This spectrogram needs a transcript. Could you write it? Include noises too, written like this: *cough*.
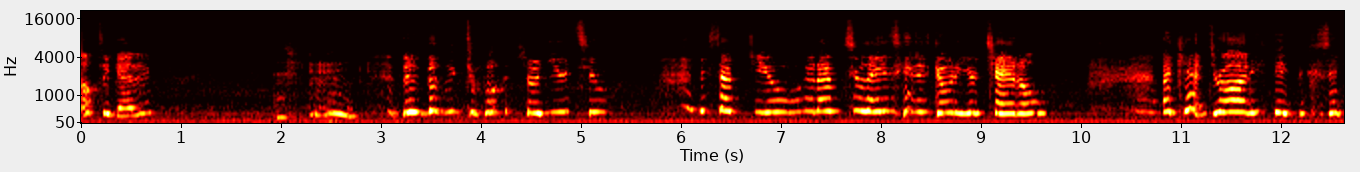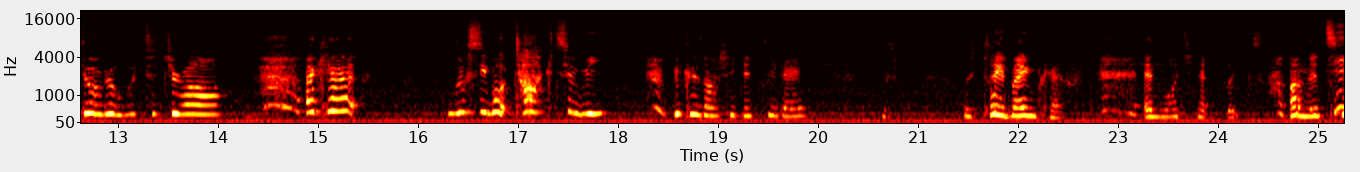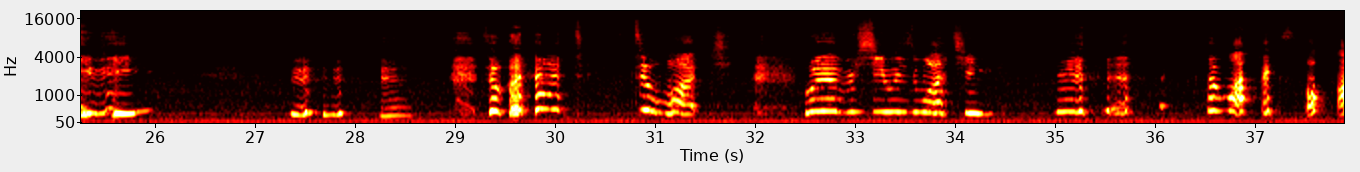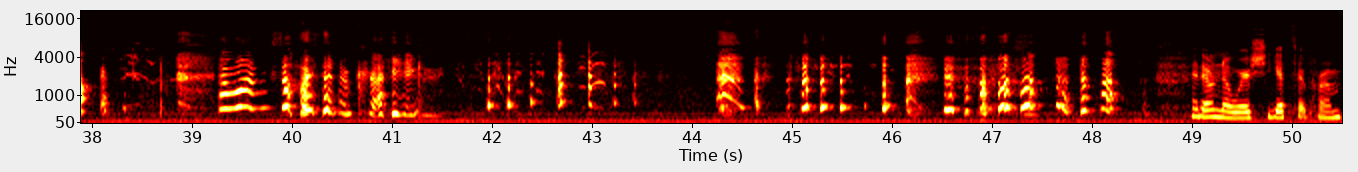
all together. *clears throat* There's nothing to watch on YouTube except you, and I'm too lazy to go to your channel. I can't draw anything because I don't know what to draw. I can't. Lucy won't talk to me because all she did today was was play Minecraft and watch Netflix on the TV. *laughs* so *laughs* I had to watch whatever she was watching. *laughs* I'm laughing so hard. I'm laughing so hard that I'm crying. I don't know where she gets it from.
